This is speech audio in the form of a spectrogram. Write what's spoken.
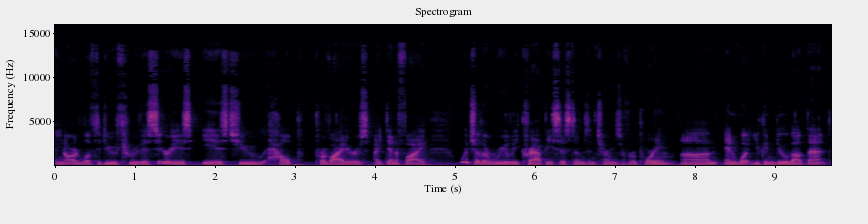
you know I'd love to do through this series is to help providers identify which are the really crappy systems in terms of reporting um, and what you can do about that,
